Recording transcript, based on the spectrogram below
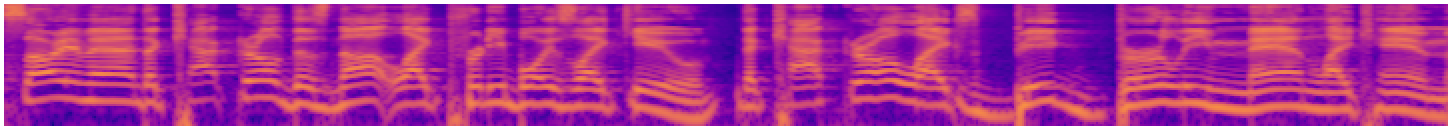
sorry, man. The cat girl does not like pretty boys like you. The cat girl likes big, burly man like him.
